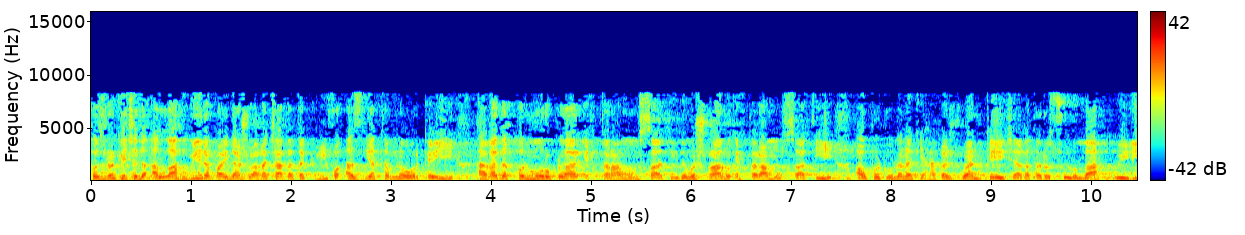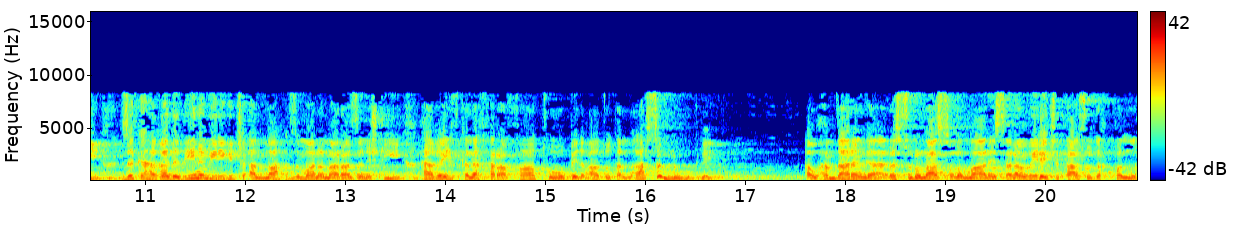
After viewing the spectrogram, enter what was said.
په زړه کې چې د الله ویره پیدا شو هغه چاته تکلیف او اذیت هم نه ورکوي هغه د خپل مور و پلار احترام هم ساتي د مشرانو احترام هم ساتي او په ټولنه کې هغه ژوند کوي چې هغه ته رسول الله ویلي ځکه هغه د دې نه ویرېږي چې الله زما نه ناراضه نه شي هغه هېڅکله خرافاتو بدعاتو ته لاس هم نه اوږدوي او همدارنګه رسول الله صلی الله علیه وسلم ویلې چې تاسو د خپل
